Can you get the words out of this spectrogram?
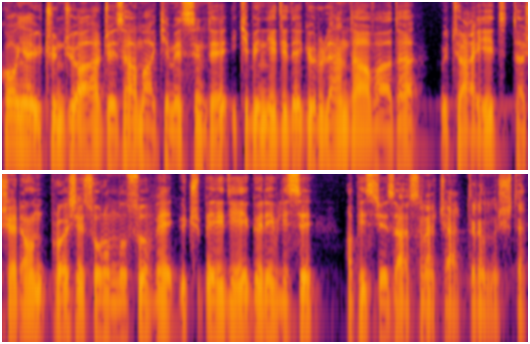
Konya 3. Ağır Ceza Mahkemesi'nde 2007'de görülen davada müteahhit, taşeron, proje sorumlusu ve 3 belediye görevlisi hapis cezasına çarptırılmıştı.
